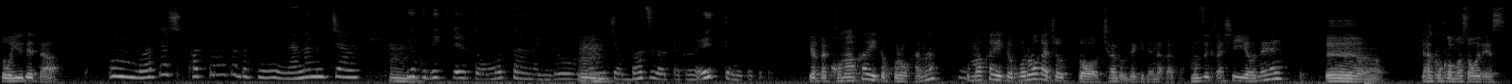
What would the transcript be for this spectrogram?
そう言うてた、うん私パッと見た時にななみちゃんうん、よくできてると思ったんだけど、うん。ななみちゃん罰だったからえって思ったけどやっぱり細かいところかな。細かいところがちょっとちゃんとできてなかった。難しいよね。うん。落語もそうです。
